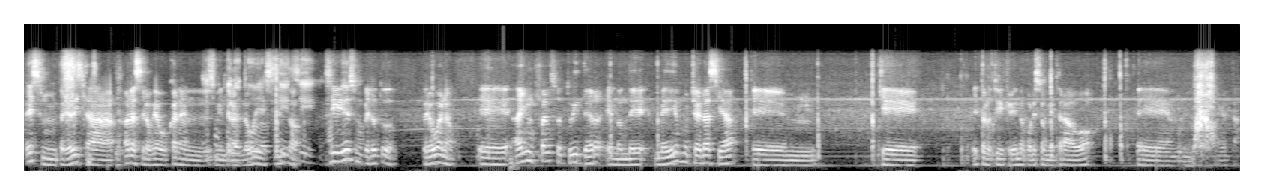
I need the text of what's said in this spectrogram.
Es un periodista, ahora se los voy a buscar en, Es un mientras lo voy pelotudo, sí, diciendo. sí. Sí, es un pelotudo. Pero bueno, eh, hay un falso Twitter en donde me dio mucha gracia eh, que. Esto lo estoy escribiendo, por eso me trago. Eh, ahí está.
